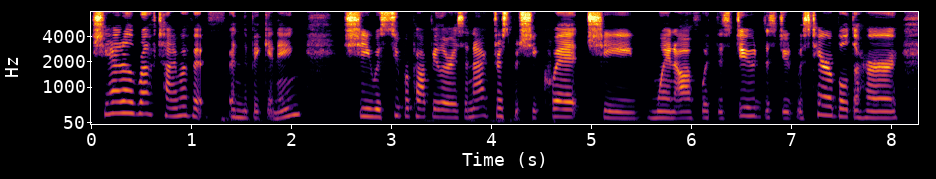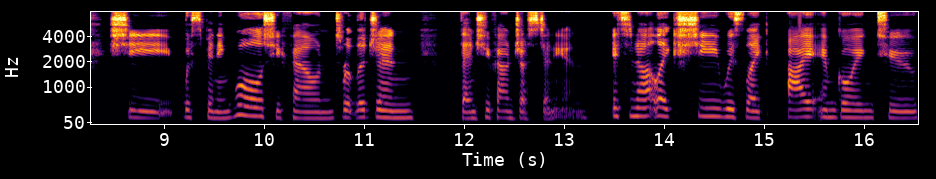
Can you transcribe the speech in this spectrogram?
She had a rough time of it in the beginning. She was super popular as an actress but she quit. She went off with this dude. This dude was terrible to her. She was spinning wool. She found religion. Then she found Justinian it's not like she was like, I am going to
